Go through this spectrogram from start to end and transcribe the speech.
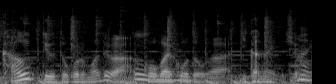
買うっていうところまではうんうん購買行動がいかないでしょ、はい。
